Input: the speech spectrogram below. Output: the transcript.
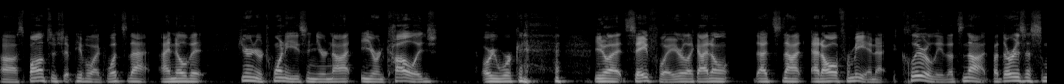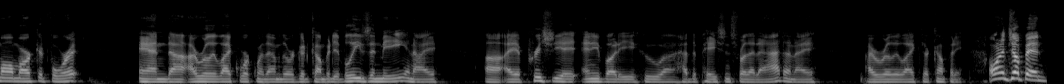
uh, sponsorship. People like, what's that? I know that if you're in your 20s and you're not you're in college or you're working, you know, at Safeway, you're like, I don't. That's not at all for me. And uh, clearly, that's not. But there is a small market for it, and uh, I really like working with them. They're a good company that believes in me, and I uh, I appreciate anybody who uh, had the patience for that ad, and I I really like their company. I want to jump in.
